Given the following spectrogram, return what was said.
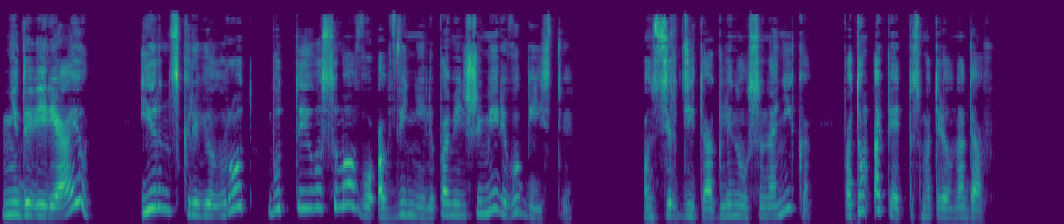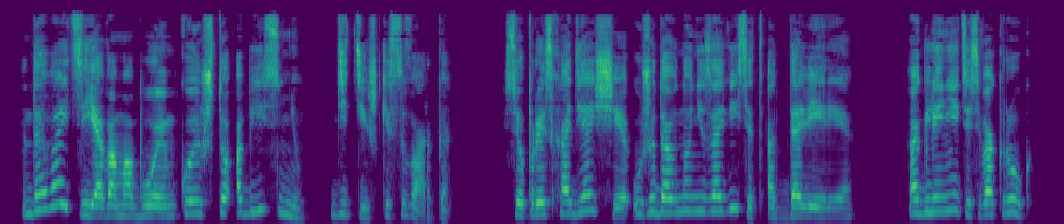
«Не доверяю?» Ирн скривил рот, будто его самого обвинили по меньшей мере в убийстве. Он сердито оглянулся на Ника, потом опять посмотрел на Дав. «Давайте я вам обоим кое-что объясню, детишки Сварга. Все происходящее уже давно не зависит от доверия. Оглянитесь вокруг.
